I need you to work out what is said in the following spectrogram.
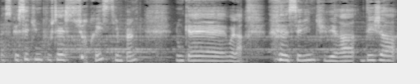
Parce que c'est une pochette surprise steampunk. Donc euh, voilà, Céline, tu verras déjà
